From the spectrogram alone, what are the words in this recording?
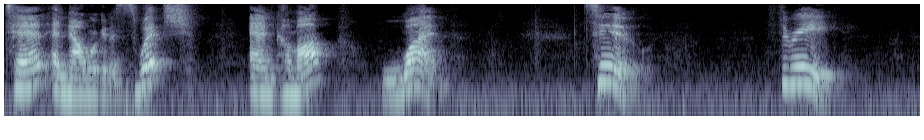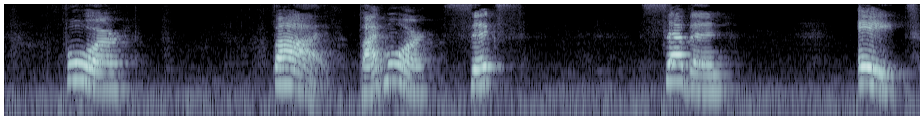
10, and now we're gonna switch and come up. One, two, three, four, five, five more, six, seven, eight,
